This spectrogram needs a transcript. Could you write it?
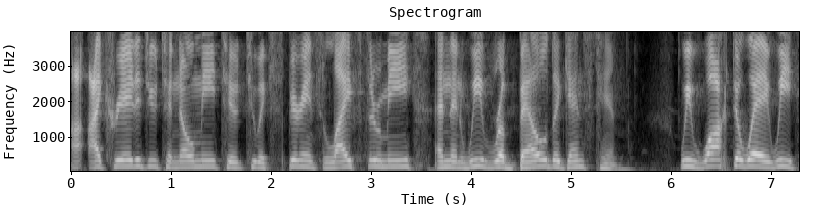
I created you to know me, to, to experience life through me, and then we rebelled against him. We walked away. We,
